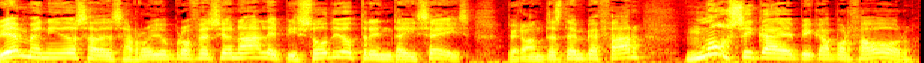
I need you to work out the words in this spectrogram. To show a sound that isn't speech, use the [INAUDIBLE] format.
Bienvenidos a Desarrollo Profesional, episodio 36. Pero antes de empezar, música épica, por favor.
